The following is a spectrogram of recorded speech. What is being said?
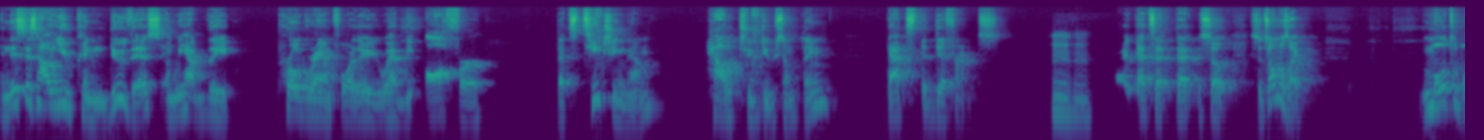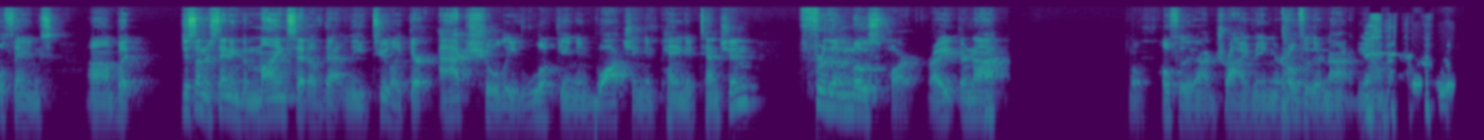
and this is how you can do this, and we have the program for there, you have the offer that's teaching them how to do something. That's the difference. Mm-hmm. Right? That's it. That so so it's almost like multiple things, um, but just understanding the mindset of that lead too like they're actually looking and watching and paying attention for the most part right they're not well hopefully they're not driving or hopefully they're not you know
